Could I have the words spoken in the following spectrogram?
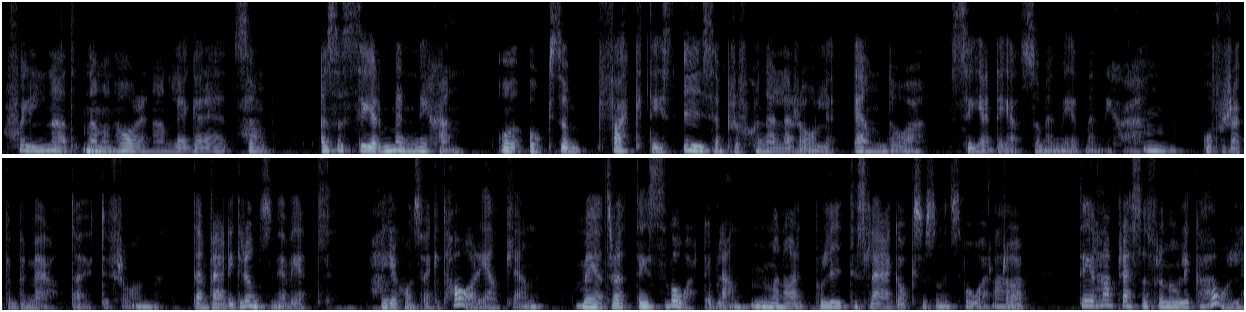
skillnad när man Mm. har en handläggare som alltså ser människan och också faktiskt i sin professionella roll ändå ser det som en medmänniska Mm. och försöker bemöta utifrån den värdegrund som jag vet Migrationsverket har egentligen. Men jag tror att det är svårt ibland. Mm. Man har ett politiskt läge också som är svårt. Ja. Och det är man pressas från olika håll.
